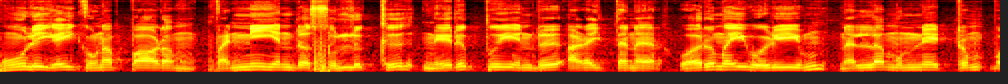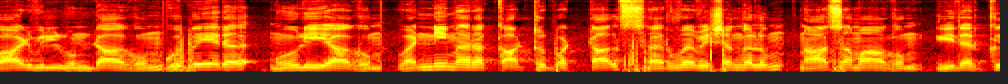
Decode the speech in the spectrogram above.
மூலிகை குணப்பாடம் வன்னி என்ற சொல்லுக்கு நெருப்பு என்று அழைத்தனர். வறுமை ஒழியும் நல்ல முன்னேற்றம் வாழ்வில் உண்டாகும் குபேர மூலியாகும். வன்னி காற்றுப்பட்டால் சர்வ விஷங்களும் நாசமாகும். இதற்கு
